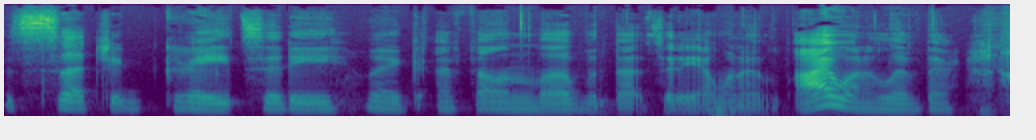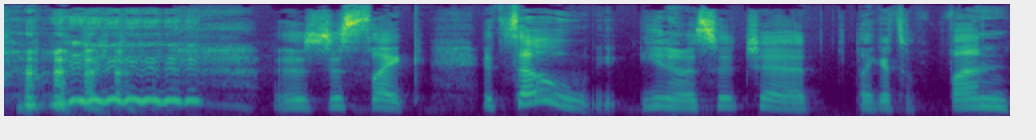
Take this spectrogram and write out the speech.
It's such a great city. Like I fell in love with that city. I want to. I want to live there. it's just like it's so you know. It's such a like it's a fun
